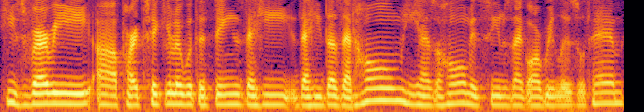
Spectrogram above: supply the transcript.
he's very uh, particular with the things that he that he does at home. He has a home. It seems like Aubrey lives with him,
